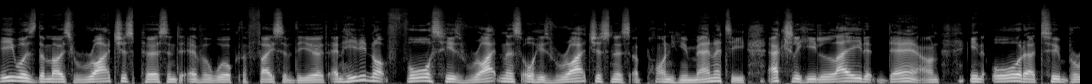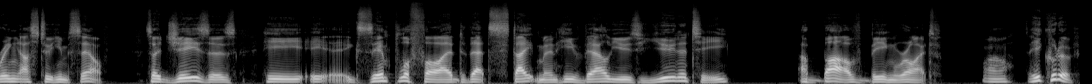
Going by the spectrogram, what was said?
He was the most righteous person to ever walk the face of the earth, and he did not force his rightness or his righteousness upon humanity. Actually, he laid it down in order to bring us to himself. So, Jesus, he exemplified that statement. He values unity above being right. Wow. So he could have,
